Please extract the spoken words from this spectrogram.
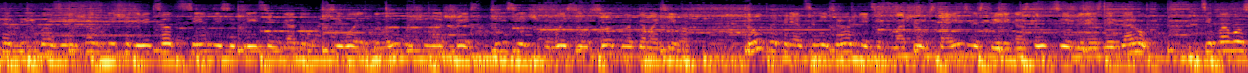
Т-3 был завершен в 1973 году. Всего их было выпущено 6800 локомотивов. Трудно переоценить роль этих машин в строительстве и реконструкции железных дорог. Тепловоз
